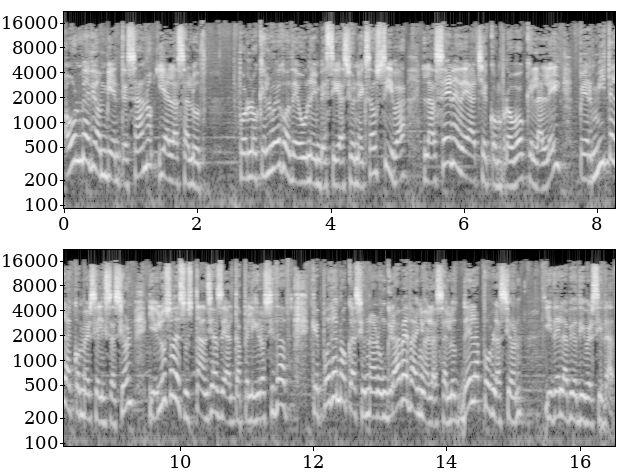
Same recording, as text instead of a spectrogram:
a un medio ambiente sano y a la salud. Por lo que luego de una investigación exhaustiva, la CNDH comprobó que la ley permite la comercialización y el uso de sustancias de alta peligrosidad que pueden ocasionar un grave daño a la salud de la población y de la biodiversidad.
